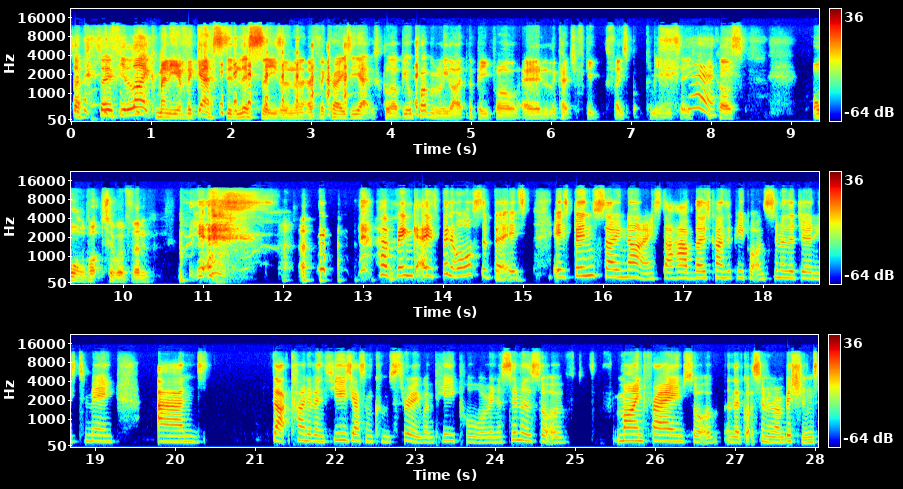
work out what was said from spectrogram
So, so if you like many of the guests in this season of the Crazy Ex Club, you'll probably like the people in the Coaching for Geeks Facebook community Yeah. because all but two of them. yeah. have been it's been awesome but it's it's been so nice to have those kinds of people on similar journeys to me and that kind of enthusiasm comes through when people are in a similar sort of mind frame sort of and they've got similar ambitions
